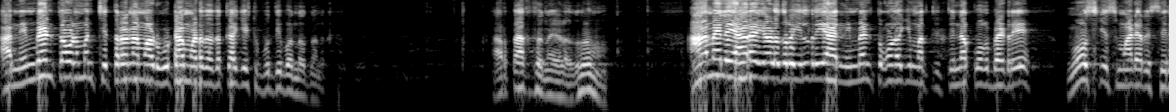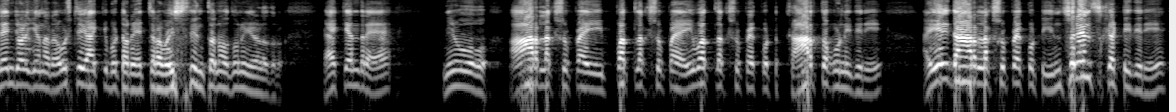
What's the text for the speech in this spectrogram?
ಆ ನಿಂಬೆಹಣ್ಣು ತೊಗೊಂಡು ಬಂದು ಚಿತ್ರಾನ್ನ ಮಾಡಿ ಊಟ ಮಾಡೋದು, ಅದಕ್ಕಾಗಿ ಇಷ್ಟು ಬುದ್ಧಿ ಬಂದದ್ದು ನನಗೆ. ಅರ್ಥ ಆಗ್ತಾನೆ ಹೇಳೋದು. ಆಮೇಲೆ ಯಾರೋ ಹೇಳಿದ್ರು, ಇಲ್ರಿ ಆ ನಿಂಬೆಹಣ್ಣು ತೊಗೊಂಡೋಗಿ ಮತ್ತೆ ತಿನ್ನಕ್ಕೆ ಹೋಗಬೇಡ್ರಿ. ಮೋಸ್ ಗಿಸ್ ಮಾಡ್ಯಾರ ಸಿರೇಂಜ್ ಒಳಗೆ ಏನಾರು ಔಷಧಿ ಹಾಕಿಬಿಟ್ಟವ್ರು, ಎಚ್ಚರ ವಹಿಸ್ತೀನಿ ಅಂತನೋದನ್ನು ಹೇಳಿದ್ರು. ಯಾಕೆಂದ್ರೆ, ನೀವು ಆರು ಲಕ್ಷ ರೂಪಾಯಿ, ಇಪ್ಪತ್ತು ಲಕ್ಷ ರೂಪಾಯಿ, ಐವತ್ತು ಲಕ್ಷ ರೂಪಾಯಿ ಕೊಟ್ಟು ಕಾರ್ ತಗೊಂಡಿದ್ದೀರಿ, ಐದಾರು ಲಕ್ಷ ರೂಪಾಯಿ ಕೊಟ್ಟು ಇನ್ಸೂರೆನ್ಸ್ ಕಟ್ಟಿದ್ದೀರಿ,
